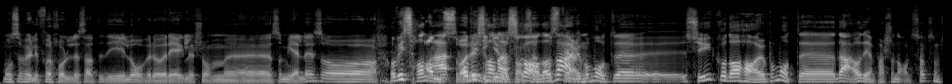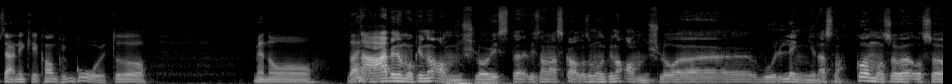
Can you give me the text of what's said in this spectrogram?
må selvfølgelig forholde seg til de lover og regler som, eh, som gjelder. Så Og hvis han er, og hvis han er sånn skada, så er han jo på en måte øh, syk, og da har jo på en måte Det er jo det en personalsak som Stjerne ikke kan gå ut og med noe der. Nei, men du må kunne anslå hvis, det, hvis han er skada, så må du kunne anslå uh, hvor lenge det er snakk om. Og så, og så,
